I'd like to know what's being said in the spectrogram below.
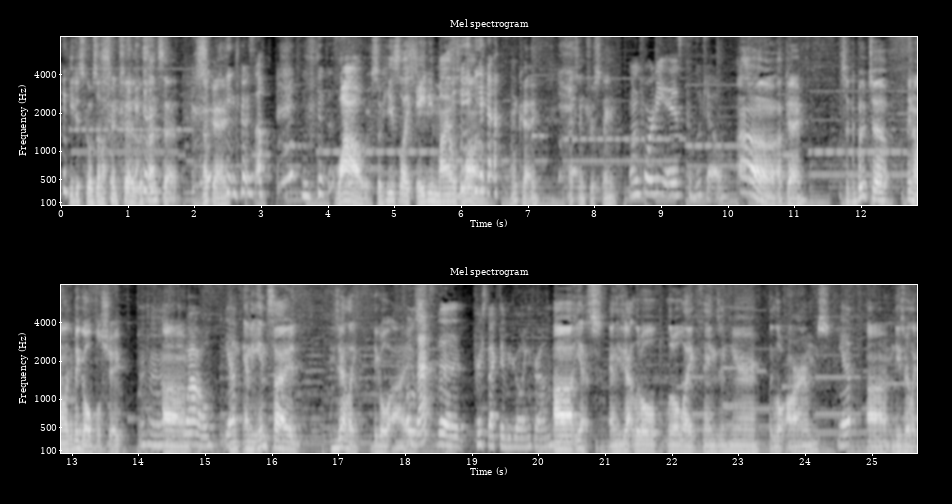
He just goes off into the sunset. Okay. he goes off. Wow. So he's like 80 miles long. Yeah. Okay. That's interesting. 140 is Kabuto. Oh, okay. So Kabuto, you know, like a big oval shape. Um, wow. Yep. And, and the inside, he's got like big old eyes. oh, that's the perspective you're going from. Uh, yes. And he's got little, little like things in here, like little arms. yep. Um, these are like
